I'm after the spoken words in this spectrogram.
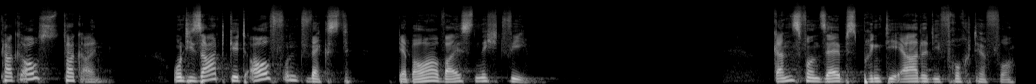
Tag aus, Tag ein. Und die Saat geht auf und wächst. Der Bauer weiß nicht wie. Ganz von selbst bringt die Erde die Frucht hervor.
